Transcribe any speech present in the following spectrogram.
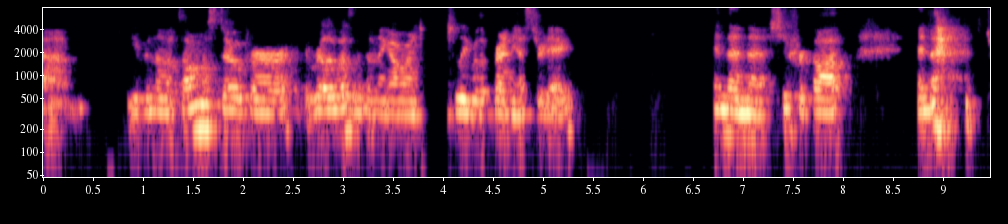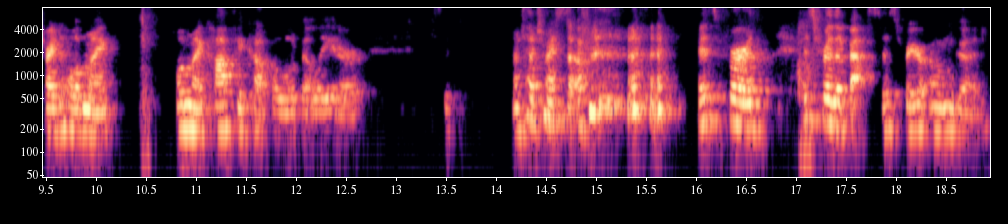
Um, even though it's almost over, it really wasn't something I wanted to leave with a friend yesterday. And then uh, she forgot and tried to hold my hold my coffee cup a little bit later. Don't touch my stuff. it's for it's for the best. It's for your own good.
